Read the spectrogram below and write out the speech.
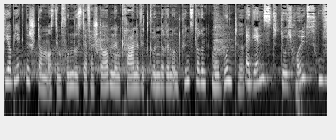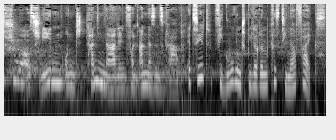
Die Objekte stammen aus dem Fundus der verstorbenen Kranewitt-Gründerin und Künstlerin Mo Bunte. Ergänzt durch Holzhufschuhe aus Schweden und Tannennadeln von Andersens Grab. Erzählt Figurenspielerin Christina Feix.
